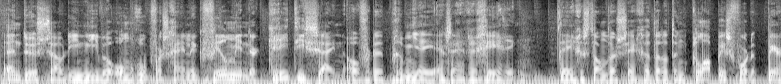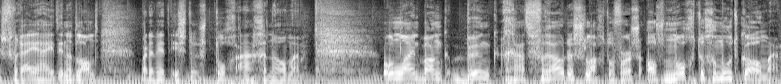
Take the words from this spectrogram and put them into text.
En dus zou die nieuwe omroep waarschijnlijk veel minder kritisch zijn... over de premier en zijn regering. Tegenstanders zeggen dat het een klap is voor de persvrijheid in het land... maar de wet is dus toch aangenomen. Onlinebank Bunk gaat fraudeslachtoffers alsnog tegemoetkomen.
